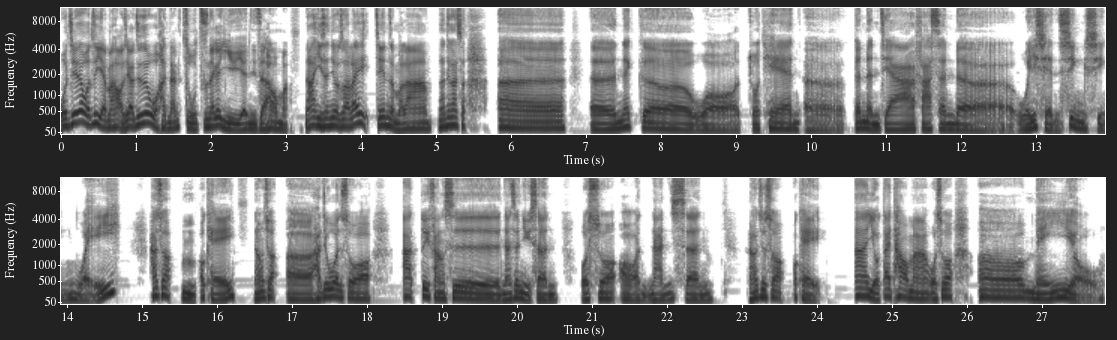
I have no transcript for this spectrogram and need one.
我觉得我自己也蛮好笑，就是我很难组织那个语言，你知道吗？然后医生就说：“嘞，今天怎么啦？”然后就他说：“呃呃，那个我昨天呃跟人家发生的危险性行为。”他说：“嗯，OK。”然后说：“呃，他就问说啊，对方是男生女生？”我说：“哦，男生。”然后就说：“OK，啊，有戴套吗？”我说：“呃，没有。”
